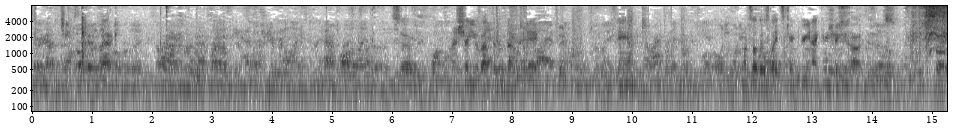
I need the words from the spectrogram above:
Sorry, I have to change the back. Um, So I'm going to show you about the remote today. And once all those lights turn green, I can show you how it moves. But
